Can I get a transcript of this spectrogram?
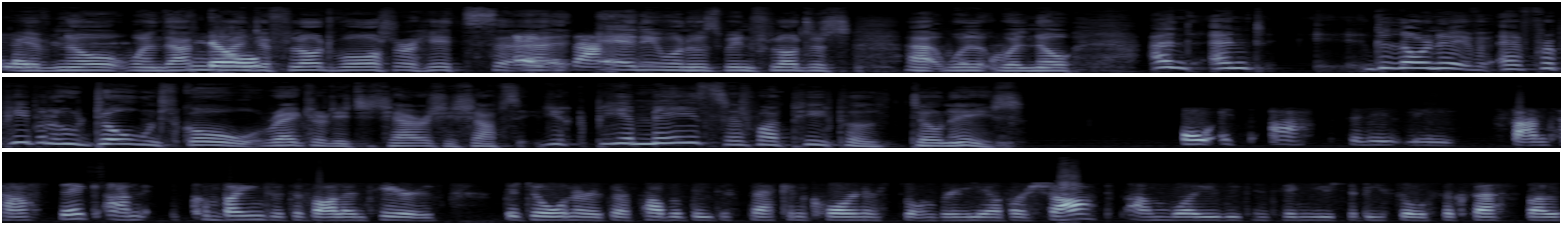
You have no when that no. kind of flood water hits uh, exactly. anyone who's been flooded uh, will will know. And and Lorna, uh, for people who don't go regularly to charity shops, you'd be amazed at what people donate. Oh, it's absolutely fantastic. And combined with the volunteers, the donors are probably the second cornerstone, really, of our shop and why we continue to be so successful.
